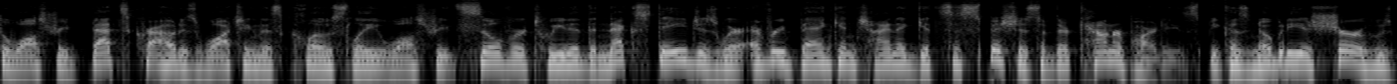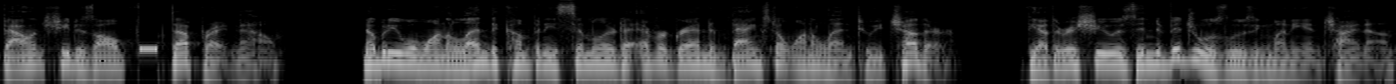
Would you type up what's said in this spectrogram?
The Wall Street Bets crowd is watching this closely. Wall Street Silver tweeted The next stage is where every bank in China gets suspicious of their counterparties because nobody is sure whose balance sheet is all fucked up right now. Nobody will want to lend to companies similar to Evergrande, and banks don't want to lend to each other. The other issue is individuals losing money in China.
